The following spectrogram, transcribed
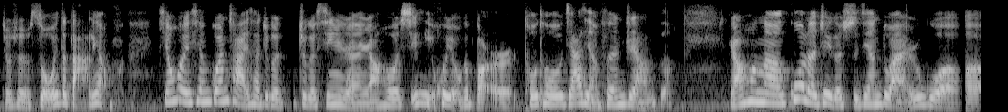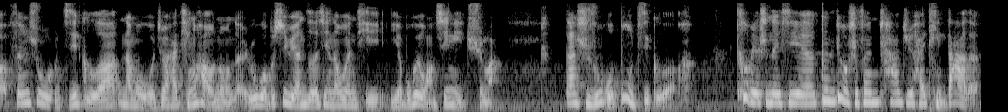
就是所谓的打量，先会先观察一下这个这个新人，然后心里会有个本儿，偷偷加减分这样子。然后呢，过了这个时间段，如果分数及格，那么我就还挺好弄的。如果不是原则性的问题，也不会往心里去嘛。但是如果不及格，特别是那些跟六十分差距还挺大的，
